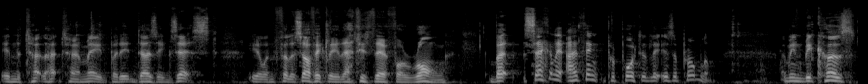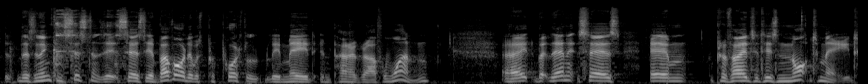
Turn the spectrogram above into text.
in the ter that term made, but it does exist. You know, and philosophically, that is therefore wrong. But secondly, I think purportedly is a problem. I mean, because there's an inconsistency. It says the above order was purportedly made in paragraph 1, Right? But then it says, um, provides it is not made.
